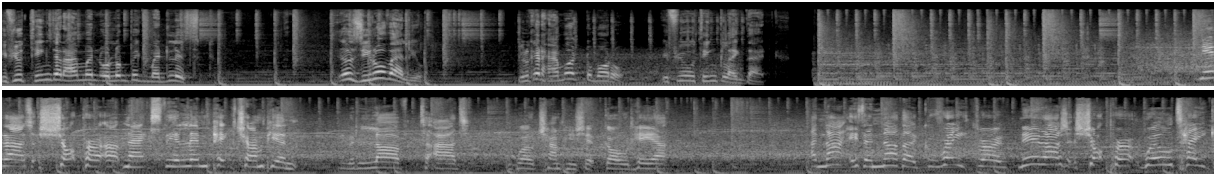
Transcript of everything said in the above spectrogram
If you think that I'm an Olympic medalist, there's zero value. You'll get hammered tomorrow if you think like that. Niraj Chopra up next, the Olympic champion. He would love to add World Championship gold here. And that is another great throw. Neeraj Chopra will take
